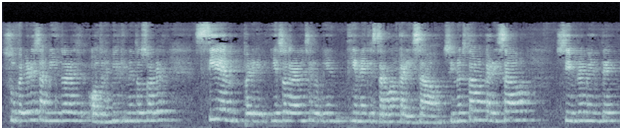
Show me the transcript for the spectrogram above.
superiores a mil dólares o 3.500 soles, siempre, y eso lo bien, tiene que estar bancarizado. Si no está bancarizado, simplemente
